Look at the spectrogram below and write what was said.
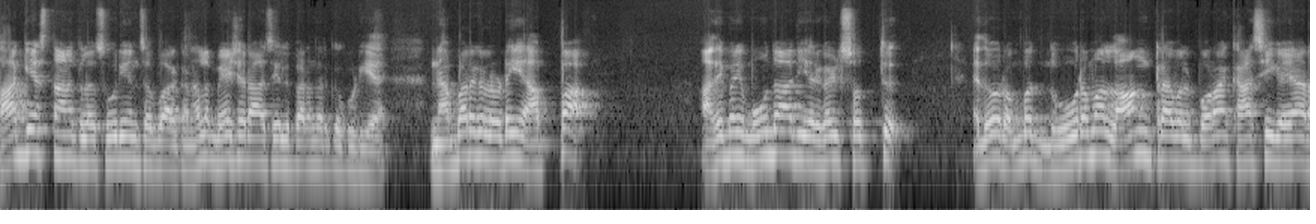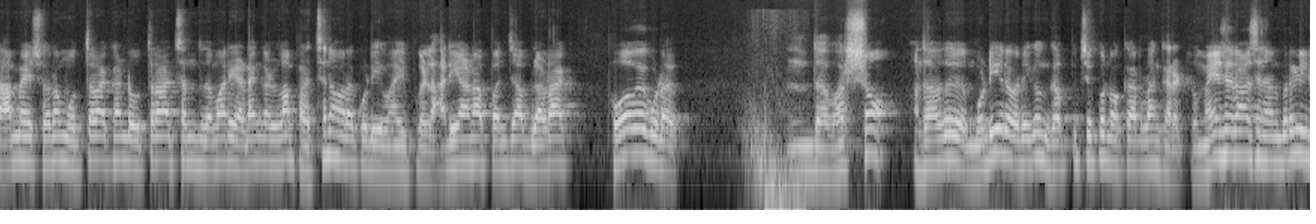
பாக்யஸ்தானத்தில் சூரியன் செவ்வாய் இருக்கனால மேஷ ராசியில் பிறந்திருக்கக்கூடிய நபர்களுடைய அப்பா அதே மாதிரி மூதாதியர்கள் சொத்து ஏதோ ரொம்ப தூரமாக லாங் ட்ராவல் போகிறான் காசி கயா ராமேஸ்வரம் உத்தராகண்ட் உத்தராச்சந்த் இந்த மாதிரி இடங்கள்லாம் பிரச்சனை வரக்கூடிய வாய்ப்புகள். ஹரியானா பஞ்சாப் லடாக் போகவே கூடாது. இந்த வருஷம் அதாவது முடிகிற வரைக்கும் கப்பு சிப்புன்னு உட்காரதான் கரெக்ட் மேஷராசி நண்பர்கள்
